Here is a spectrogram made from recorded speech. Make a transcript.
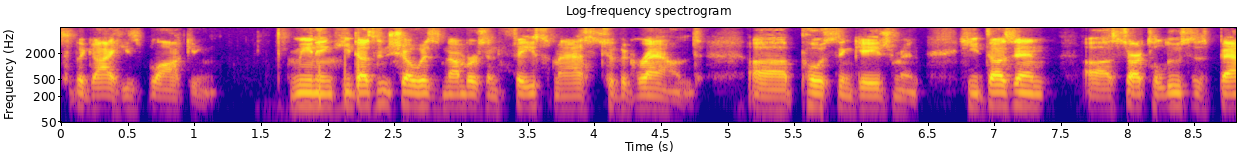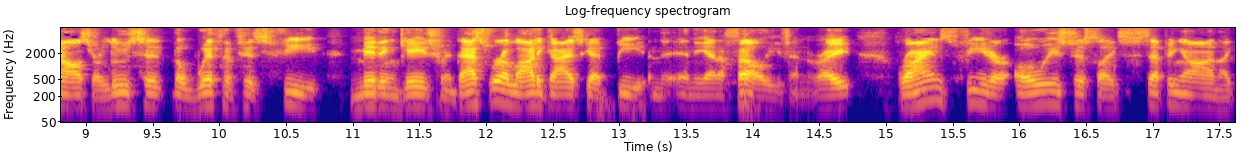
to the guy he's blocking meaning he doesn't show his numbers and face mask to the ground uh, post engagement. He doesn't uh, start to lose his balance or lose his, the width of his feet mid engagement. That's where a lot of guys get beat in the, in the NFL, even right. Rhyan's feet are always just like stepping on like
